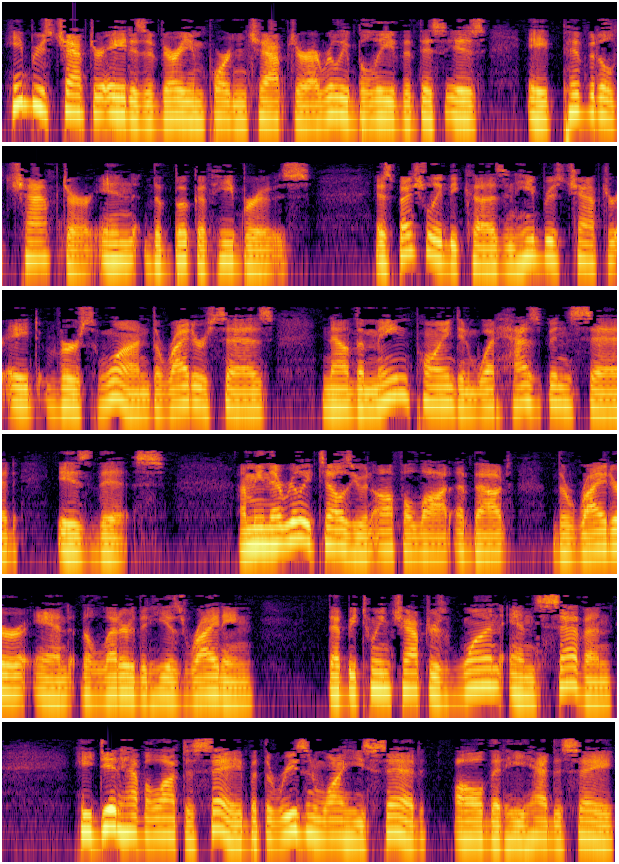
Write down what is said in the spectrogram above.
Hebrews chapter 8 is a very important chapter. I really believe that this is a pivotal chapter in the book of Hebrews. Especially because in Hebrews chapter 8 verse 1, the writer says, Now the main point in what has been said is this. I mean, that really tells you an awful lot about the writer and the letter that he is writing, that between chapters 1 and 7, he did have a lot to say, but the reason why he said all that he had to say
